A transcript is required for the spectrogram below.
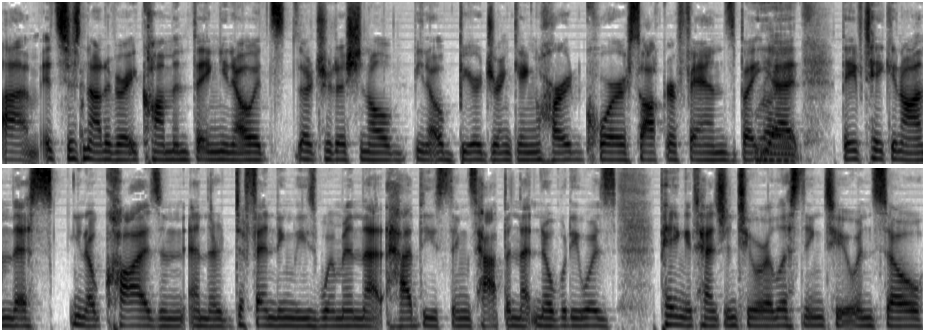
um, it's just not a very common thing. You know, it's their traditional, you know, beer drinking, hardcore soccer fans, but right. yet they've taken on this, you know, cause and, and they're defending these women that had these things happen that nobody was paying attention to or listening to. And so,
